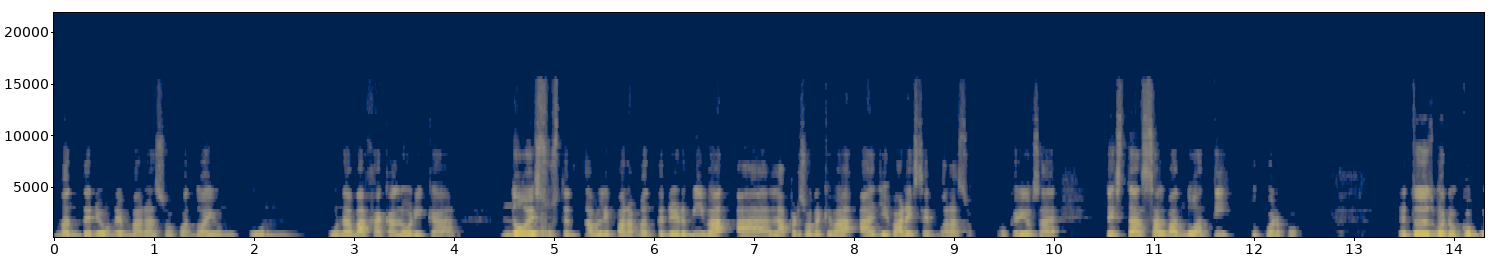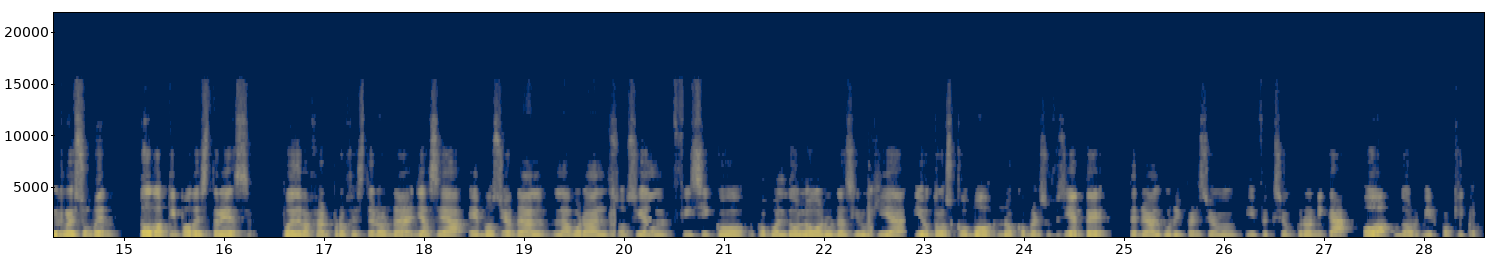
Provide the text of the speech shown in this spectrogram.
mantener un embarazo cuando hay un, una baja calórica no es sustentable para mantener viva a la persona que va a llevar ese embarazo, ¿ok? O sea, te estás salvando a ti, tu cuerpo. Entonces, bueno, como resumen, todo tipo de estrés puede bajar progesterona, ya sea emocional, laboral, social, físico, como el dolor, una cirugía, y otros como no comer suficiente, tener alguna infección, infección crónica o dormir poquito.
